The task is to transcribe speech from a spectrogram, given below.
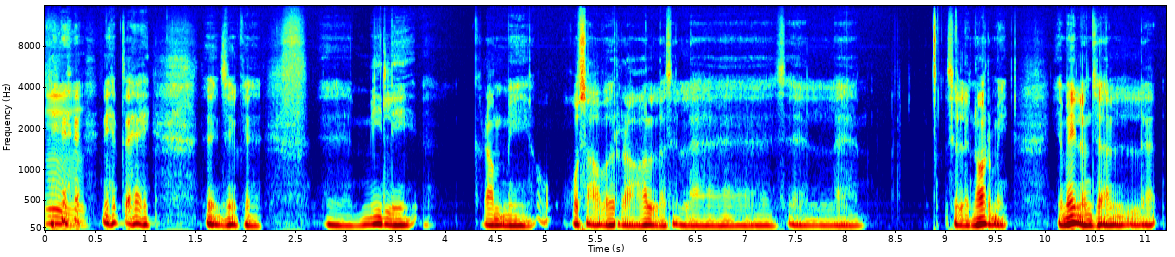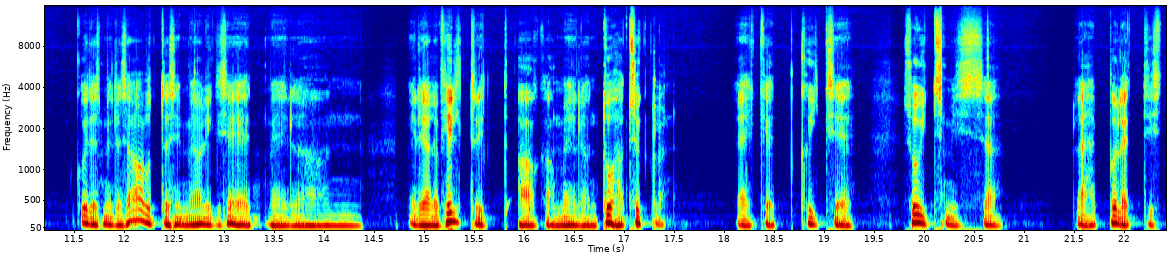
Mm. nii et ei, see on niisugune eh, milligrammi osa võrra alla selle, selle, selle normi. ja meil on seal, kuidas me selle saavutasime, oligi see, et meil on, meil ei ole filtrit, aga meil on tuhatsüklon. ehk et kõik see suits, mis läheb põletist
